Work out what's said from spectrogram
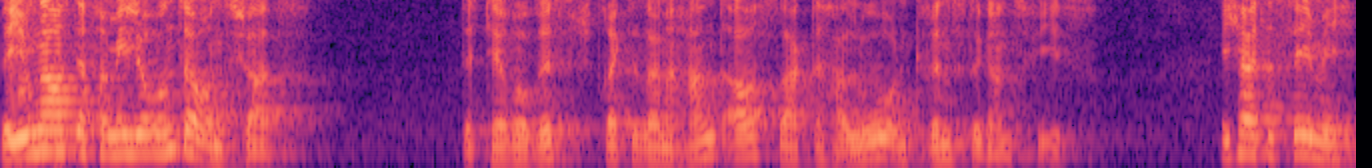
Der Junge aus der Familie unter uns, Schatz. Der Terrorist streckte seine Hand aus, sagte Hallo und grinste ganz fies. Ich heiße Semich.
